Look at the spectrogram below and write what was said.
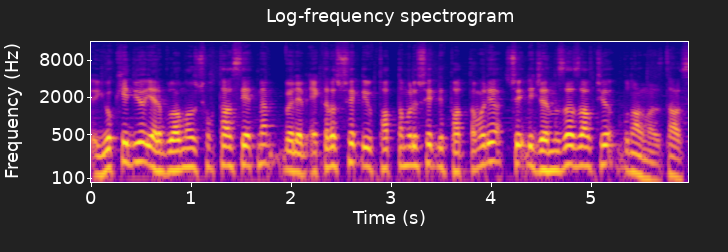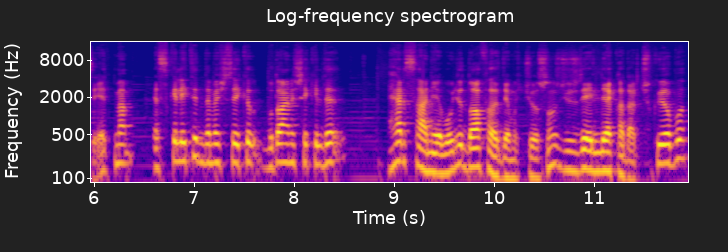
yok ediyor. Yani bunu almanızı çok tavsiye etmem. Böyle ekrana sürekli bir patlama oluyor, sürekli bir patlama oluyor. Sürekli canınızı azaltıyor. Bunu almanızı tavsiye etmem. Escalate'in damage cycle bu da aynı şekilde her saniye boyunca daha fazla damage yiyorsunuz. %50'ye kadar çıkıyor bu.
